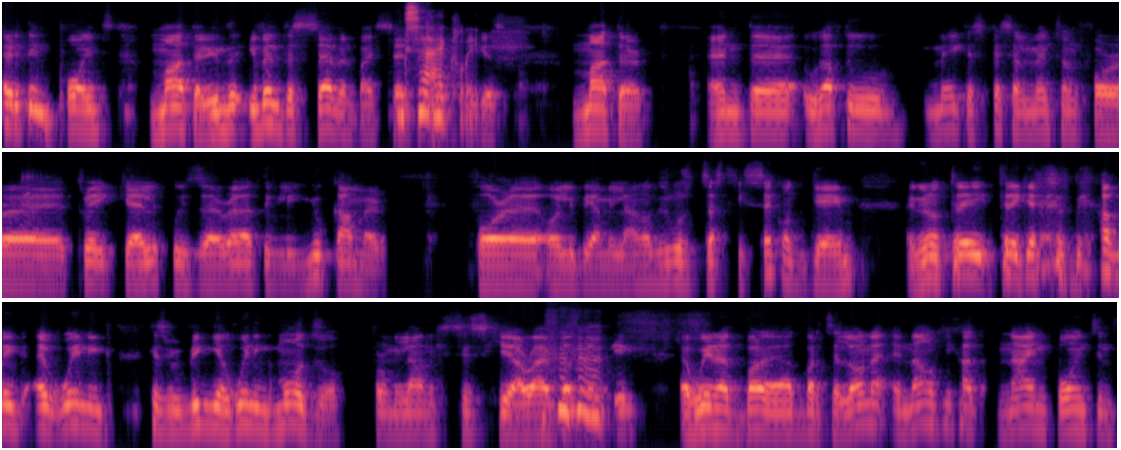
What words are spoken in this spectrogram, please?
13 points matter. The, even the seven by seven exactly matter. And uh, we have to make a special mention for uh, Trey Kell, who is a relatively newcomer for uh, Olimpia Milano. This was just his second game. And you know, Trey, Trey has been having a winning, has been bringing a winning mojo for Milano since he arrived at the team, a win at, Bar- at Barcelona. And now he had nine points in,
